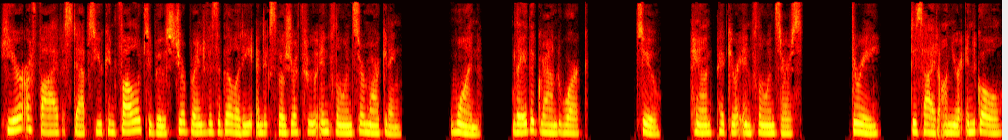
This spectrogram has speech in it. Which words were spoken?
Here are 5 steps you can follow to boost your brand visibility and exposure through influencer marketing. 1. Lay the groundwork. 2. Handpick your influencers. 3. Decide on your end goal.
